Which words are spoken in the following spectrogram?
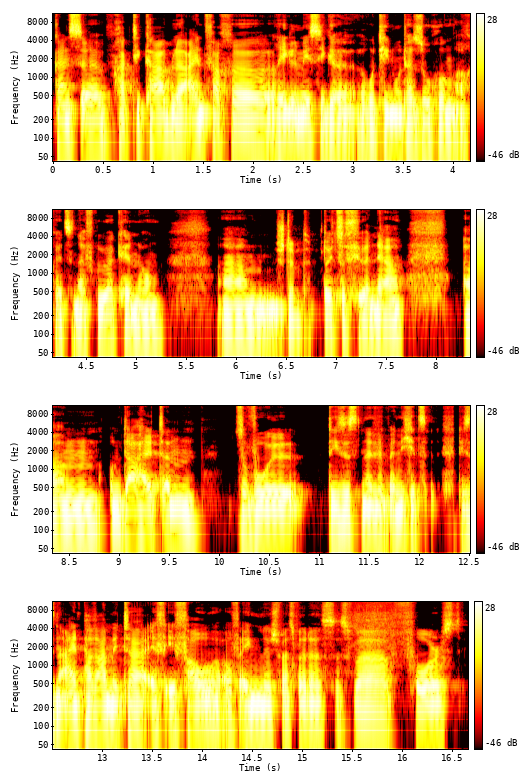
ganz äh, praktikable, einfache, regelmäßige Routineuntersuchungen, auch jetzt in der Früherkennung, ähm, Stimmt. durchzuführen, ja. Ähm, um da halt dann sowohl dieses, ne, wenn ich jetzt diesen ein Parameter FEV auf Englisch, was war das? Das war Forced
